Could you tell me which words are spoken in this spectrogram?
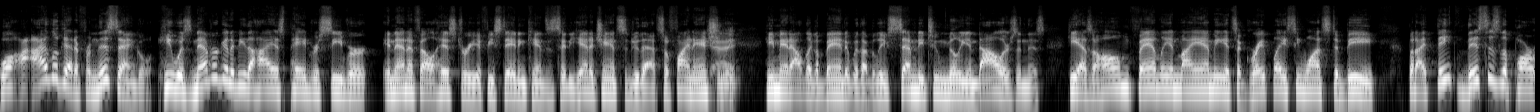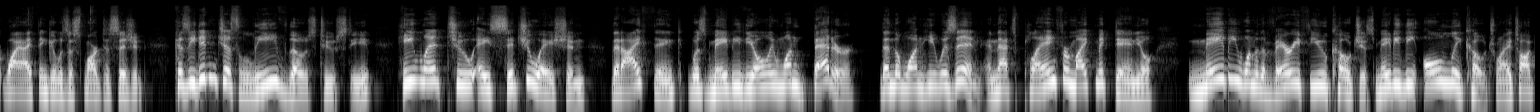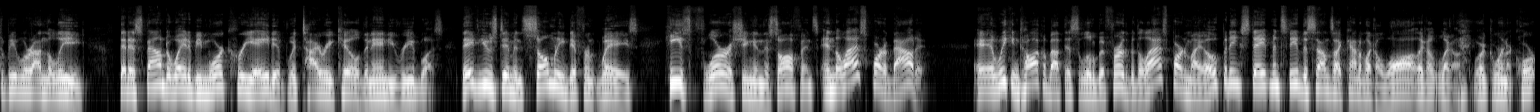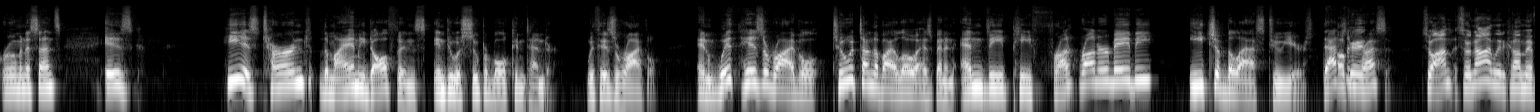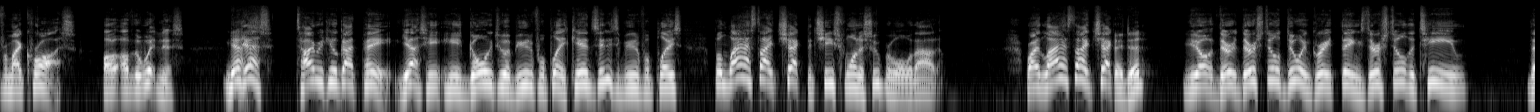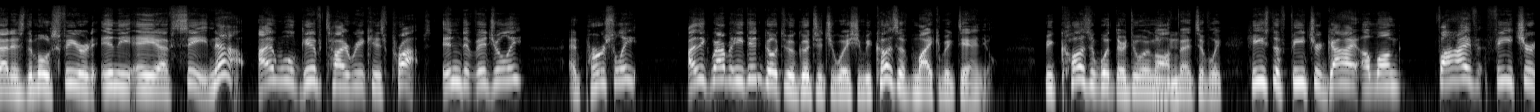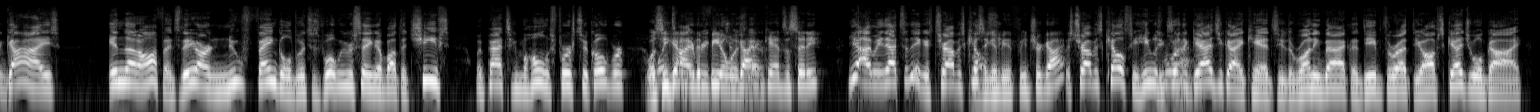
Well, I I look at it from this angle. He was never going to be the highest paid receiver in NFL history if he stayed in Kansas City. He had a chance to do that. So financially, Okay. he made out like a bandit with, I believe, $72 million in this. He has a home, family in Miami. It's a great place he wants to be. But I think this is the part why I think it was a smart decision. Because he didn't just leave those two, Steve. He went to a situation that I think was maybe the only one better than the one he was in. And that's playing for Mike McDaniel, maybe one of the very few coaches, maybe the only coach when I talk to people around the league that has found a way to be more creative with Tyreek Hill than Andy Reid was. They've used him in so many different ways. He's flourishing in this offense. And the last part about it, and we can talk about this a little bit further, but the last part of my opening statement, Steve, this sounds like kind of like a law, like a like a like we're in a courtroom in a sense, is he has turned the Miami Dolphins into a Super Bowl contender with his arrival. And with his arrival, Tua Tagovailoa has been an MVP front runner, maybe each of the last two years. That's Okay. impressive. So I'm so now I'm going to come in for my cross of, of the witness. Yes. Yes, Tyreek Hill got paid. Yes, he, he's going to a beautiful place. Kansas City's a beautiful place. But last I checked, the Chiefs won a Super Bowl without him. Right? Last I checked, They did. you know, they're they're still doing great things. They're still the team that is the most feared in the AFC. Now, I will give Tyreek his props individually and personally. I think Robert he did go to a good situation because of Mike McDaniel, because of what they're doing mm-hmm. offensively. He's the featured guy among five featured guys in that offense. They are newfangled, which is what we were saying about the Chiefs when Patrick Mahomes first took over. Was he going to be the featured guy there. in Kansas City? Yeah, I mean that's the thing. It's Travis Kelce. Is he going to be the featured guy? It's Travis Kelce. He was exactly. more the gadget guy in Kansas City, the running back, the deep threat, the off-schedule guy.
